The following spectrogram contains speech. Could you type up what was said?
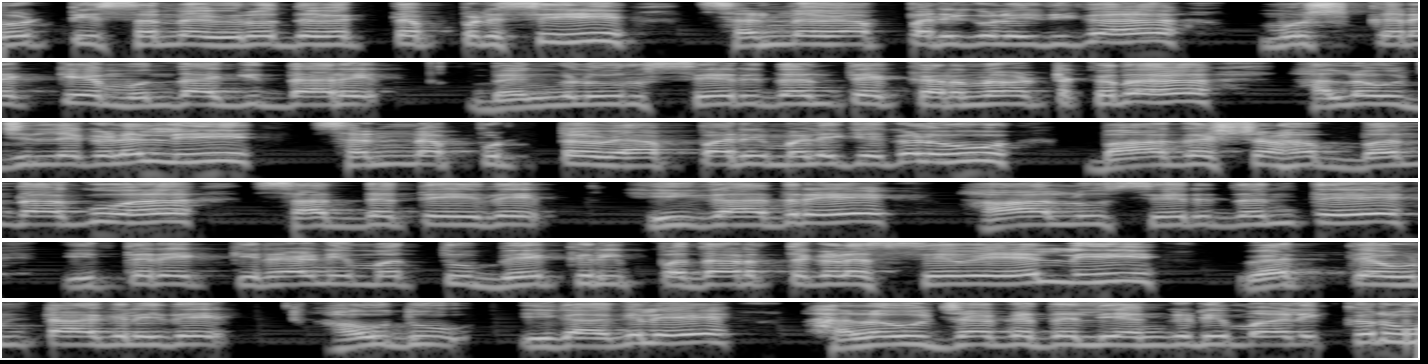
ನೋಟಿಸ್ ಅನ್ನ ವಿರೋಧ ವ್ಯಕ್ತಪಡಿಸಿ ಸಣ್ಣ ವ್ಯಾಪಾರಿಗಳು ಇದೀಗ ಮುಷ್ಕರಕ್ಕೆ ಮುಂದಾಗಿದ್ದಾರೆ. ಬೆಂಗಳೂರು ಸೇರಿದಂತೆ ಕರ್ನಾಟಕದ ಹಲವು ಜಿಲ್ಲೆಗಳಲ್ಲಿ ಸಣ್ಣ ಪುಟ್ಟ ವ್ಯಾಪಾರಿ ಮಳಿಗೆಗಳು ಭಾಗಶಃ ಬಂದ್ ಆಗುವ ಸಾಧ್ಯತೆ ಇದೆ. ಹೀಗಾದ್ರೆ ಹಾಲು ಸೇರಿದಂತೆ ಇತರೆ ಕಿರಾಣಿ ಮತ್ತು ಬೇಕರಿ ಪದಾರ್ಥಗಳ ಸೇವೆಯಲ್ಲಿ ವ್ಯತ್ಯಯ ಉಂಟಾಗಲಿದೆ. ಹೌದು ಈಗಾಗಲೇ ಹಲವು ಜಾಗದಲ್ಲಿ ಅಂಗಡಿ ಮಾಲೀಕರು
